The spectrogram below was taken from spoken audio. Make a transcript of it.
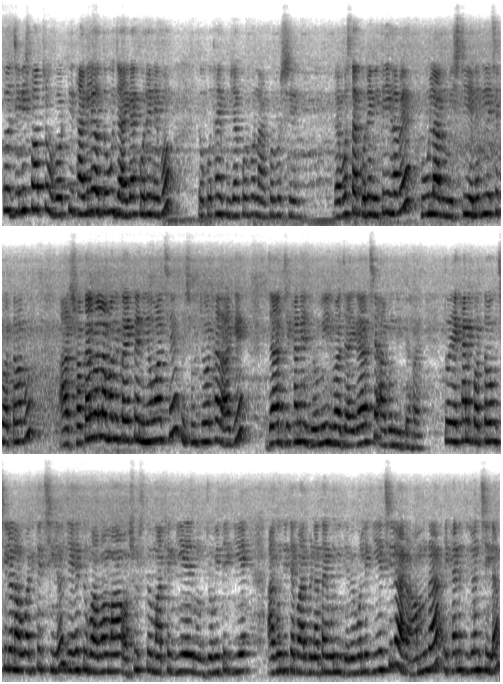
তো জিনিসপত্র ভর্তি থাকলেও তবু জায়গা করে নেব। তো কোথায় পূজা করব, না করব সে ব্যবস্থা করে নিতেই হবে। ফুল আর মিষ্টি এনে দিয়েছে কর্তাবাবু। আর সকালবেলা আমাদের কয়েকটা নিয়ম আছে যে সূর্য ওঠার আগে যার যেখানে জমি বা জায়গা আছে আগুন দিতে হয়। তো এখানে কর্তাবাবু ছিল না ও বাড়িতে ছিল। যেহেতু বাবা মা অসুস্থ, মাঠে গিয়ে, জমিতে গিয়ে আগুন দিতে পারবে না, তাই উনি দেবে বলে গিয়েছিল। আর আমরা এখানে দুজন ছিলাম,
